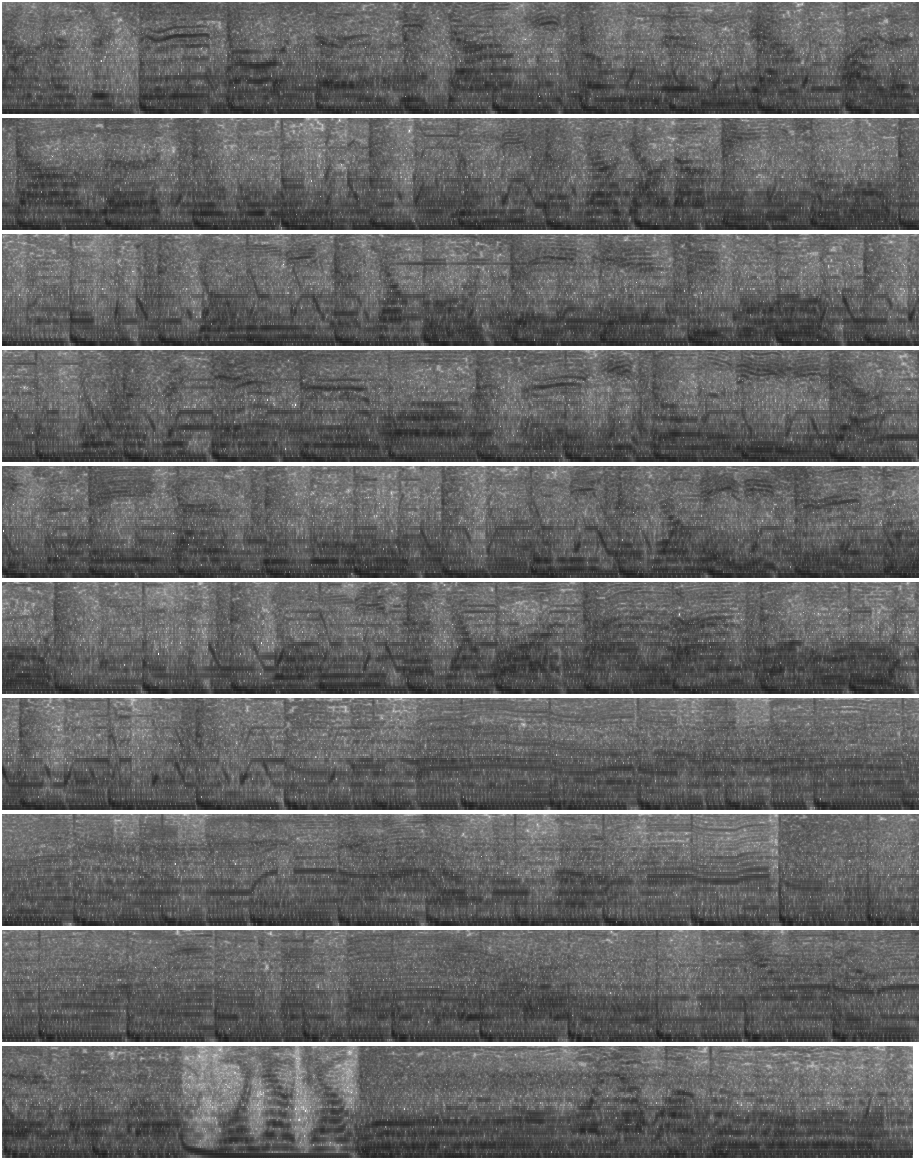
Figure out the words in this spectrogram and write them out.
让汗水湿透身体，像一种能量，快乐少了就不用力的跳，要到定处。用力的跳步，随便屈服，水坚持，我们是一种力量，青春谁敢辜负？用力的跳，魅力十足，用力的跳，我要跳舞，我要欢呼，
